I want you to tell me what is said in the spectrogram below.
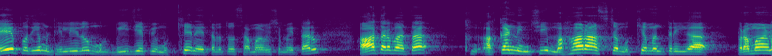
రేపు ఉదయం ఢిల్లీలో బీజేపీ ముఖ్య నేతలతో సమావేశమవుతారు. ఆ తర్వాత అక్కడి నుంచి మహారాష్ట్ర ముఖ్యమంత్రిగా ప్రమాణ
